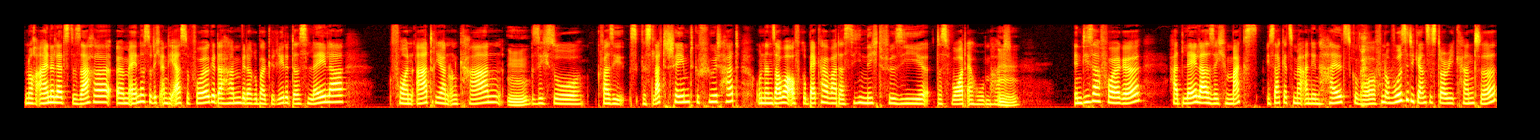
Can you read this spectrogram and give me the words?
Noch eine letzte Sache. Ähm, erinnerst du dich an die erste Folge? Da haben wir darüber geredet, dass Layla von Adrian und Khan sich so quasi geslut-shamed gefühlt hat und dann sauer auf Rebecca war, dass sie nicht für sie das Wort erhoben hat. In dieser Folge hat Layla sich Max, ich sag jetzt mal, an den Hals geworfen, obwohl sie die ganze Story kannte,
